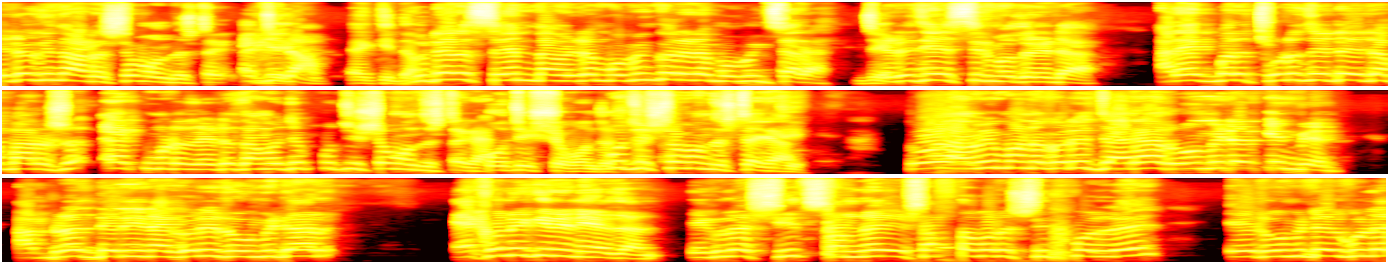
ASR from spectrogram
এটাও কিন্তু আড়াইশো পঞ্চাশ টাকা একই দাম। একই দাম। দুটার সেম দাম এটা মুভিং করে এটা মুভিং ছাড়া। এটা যে এসির মতন এটা। আর একবারে ছোট যেটা এটা বারোশো এক মডেল এটা দাম হচ্ছে পঁচিশশো পঞ্চাশ টাকা। পঁচিশশো পঞ্চাশ পঁচিশশো পঞ্চাশ টাকা। তো আমি মনে করি যারা রো মিটার কিনবেন আপনারা দেরি না করে রো মিটার এখনই কিনে নিয়ে যান। এগুলা শীত সামনে এই সপ্তাহ পরে শীত পড়লে এই রো মিটারগুলা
